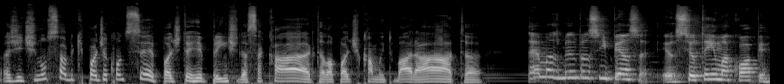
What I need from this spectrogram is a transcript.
A gente não sabe o que pode acontecer. Pode ter reprint dessa carta, ela pode ficar muito barata. É, mas mesmo assim, pensa, eu- se eu tenho uma cópia,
